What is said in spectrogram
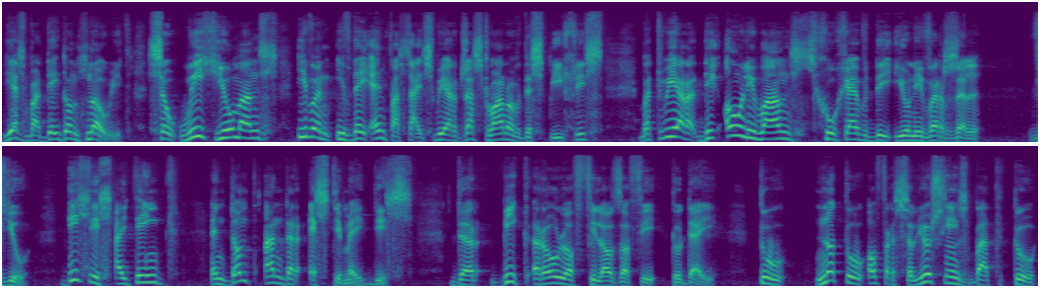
Yes, but they don't know it. So we humans, even if they emphasize we are just one of the species, but we are the only ones who have the universal view. This is, I think, and don't underestimate this, the big role of philosophy today to not to offer solutions, but to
